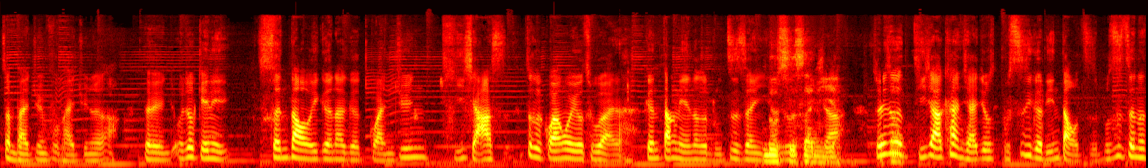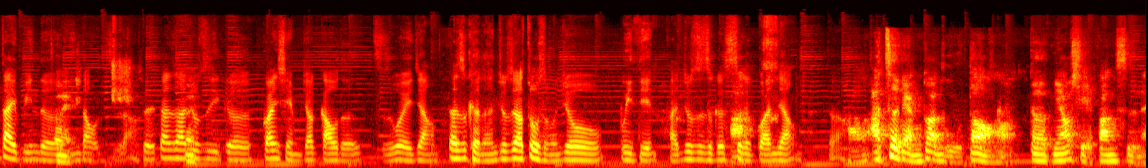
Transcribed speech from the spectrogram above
正牌军、副牌军了啦。对，我就给你升到一个那个管军提辖使，这个官位又出来了，跟当年那个鲁智深一样。鲁智深一样。所以这个提辖看起来就不是一个领导职，不是真的带兵的领导职啊。所以，但是他就是一个官衔比较高的职位这样。但是可能就是要做什么就不一定，反正就是这个四个官这样。好啊，这两段武斗哈的描写方式呢，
